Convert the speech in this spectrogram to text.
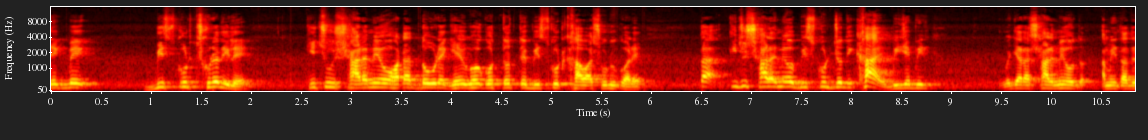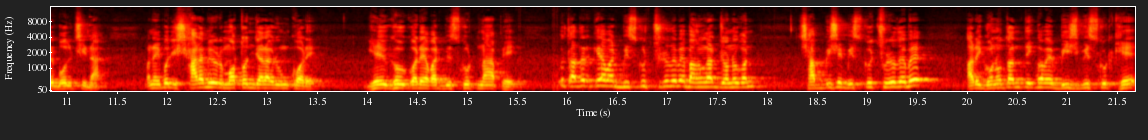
দেখবে বিস্কুট ছুঁড়ে দিলে, কিছু সারমেয় হঠাৎ দৌড়ে ঘেউ ঘেউ করতে করতে বিস্কুট খাওয়া শুরু করে। তা কিছু সারমেয় বিস্কুট যদি খায়, বিজেপির যারা সারমেয় আমি তাদের বলছি না মানে বলছি সারমেয়র মতন যারা রুম করে, ঘেউ ঘেউ করে আবার বিস্কুট না পেয়ে, তাদেরকে আবার বিস্কুট ছুড়ে দেবে বাংলার জনগণ। ছাব্বিশে বিস্কুট ছুড়ে দেবে আর এই গণতান্ত্রিকভাবে বিষ বিস্কুট খেয়ে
